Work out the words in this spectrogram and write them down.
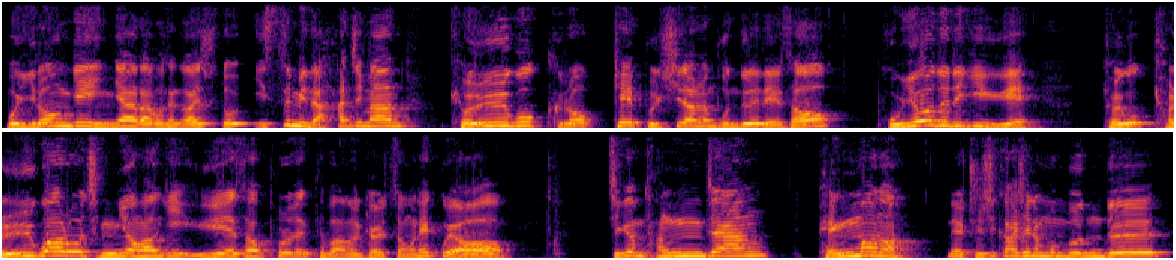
뭐 이런 게 있냐라고 생각할 수도 있습니다. 하지만 결국 그렇게 불신하는 분들에 대해서 보여드리기 위해 결국 결과로 증명하기 위해서 프로젝트 방을 결성을 했고요. 지금 당장 100만 원, 네, 주식 하시는 분들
